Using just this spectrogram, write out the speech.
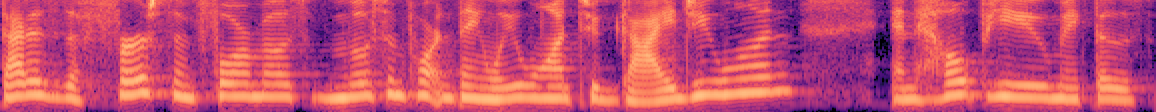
That is the first and foremost, most important thing we want to guide you on and help you make those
